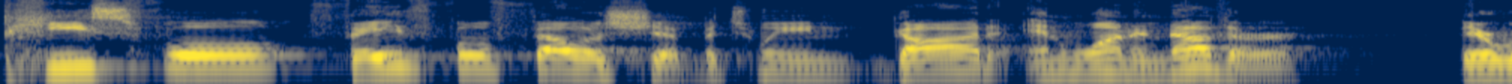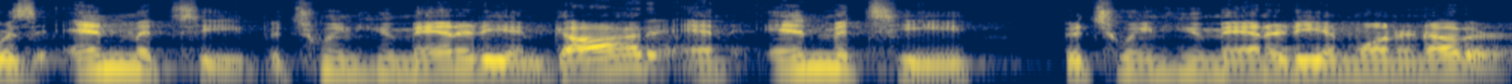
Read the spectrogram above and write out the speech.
peaceful, faithful fellowship between God and one another, there was enmity between humanity and God and enmity between humanity and one another.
